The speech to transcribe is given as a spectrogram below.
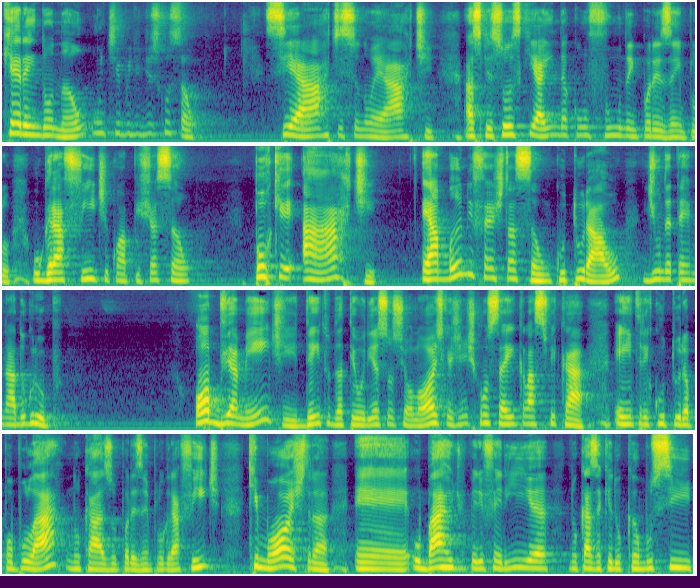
querendo ou não, um tipo de discussão. Se é arte, se não é arte. As pessoas que ainda confundem, por exemplo, o grafite com a pichação. Porque a arte é a manifestação cultural de um determinado grupo. Obviamente, dentro da teoria sociológica, a gente consegue classificar entre cultura popular, no caso, por exemplo, o grafite, que mostra é, o bairro de periferia, no caso aqui do Cambuci,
